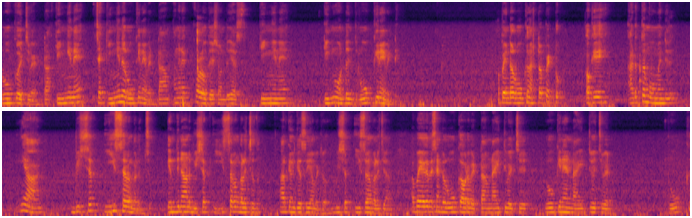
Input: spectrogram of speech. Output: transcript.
റൂക്ക് വെച്ച് വെട്ടാം. കിങ്ങിനെ ചെ കിങ്ങിന് റൂക്കിനെ വെട്ടാം. അങ്ങനെയൊക്കെ ഉള്ള ഉദ്ദേശമുണ്ട്. യെസ് കിങ്ങിനെ കിങ് കൊണ്ട് റൂക്കിനെ വെട്ടി. അപ്പോൾ എന്റെ റൂക്ക് നഷ്ടപ്പെട്ടു. ഓക്കെ അടുത്ത മൂമെന്റിൽ ഞാൻ ബിഷപ്പ് ഇ സെവൻ കളിച്ചു. എന്തിനാണ് ബിഷപ്പ് ഇ സെവൻ കളിച്ചത്? ആർക്കെങ്കിലും ഗസ് ചെയ്യാൻ പറ്റുമോ? ബിഷപ്പ് ഈ സെവൻ കളിച്ചതാണ് അപ്പോൾ ഏകദേശം എന്റെ റൂക്ക് അവിടെ വെട്ടാം. നൈറ്റ് വെച്ച് റൂക്കിനെ നൈറ്റ് വെച്ച് വെ റൂക്ക്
